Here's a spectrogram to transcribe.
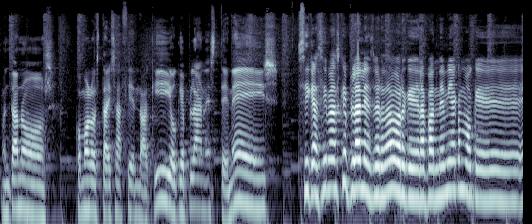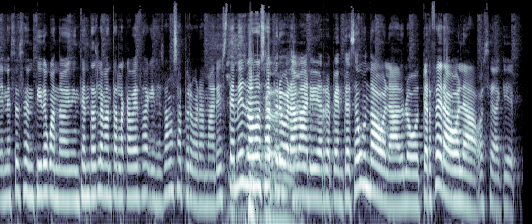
Cuéntanos cómo lo estáis haciendo aquí o qué planes tenéis. Sí, casi más que planes, ¿verdad? Porque la pandemia como que en ese sentido cuando intentas levantar la cabeza que dices, vamos a programar, este mes vamos a programar y de repente segunda ola, luego tercera ola, o sea que,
